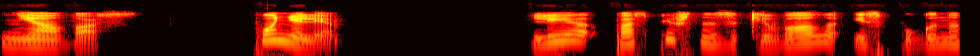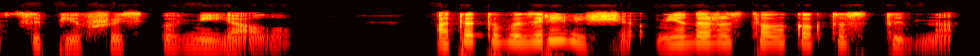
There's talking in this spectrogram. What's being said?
ни о вас. Поняли? Лия поспешно закивала, испуганно вцепившись в Миялу. От этого зрелища мне даже стало как-то стыдно.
